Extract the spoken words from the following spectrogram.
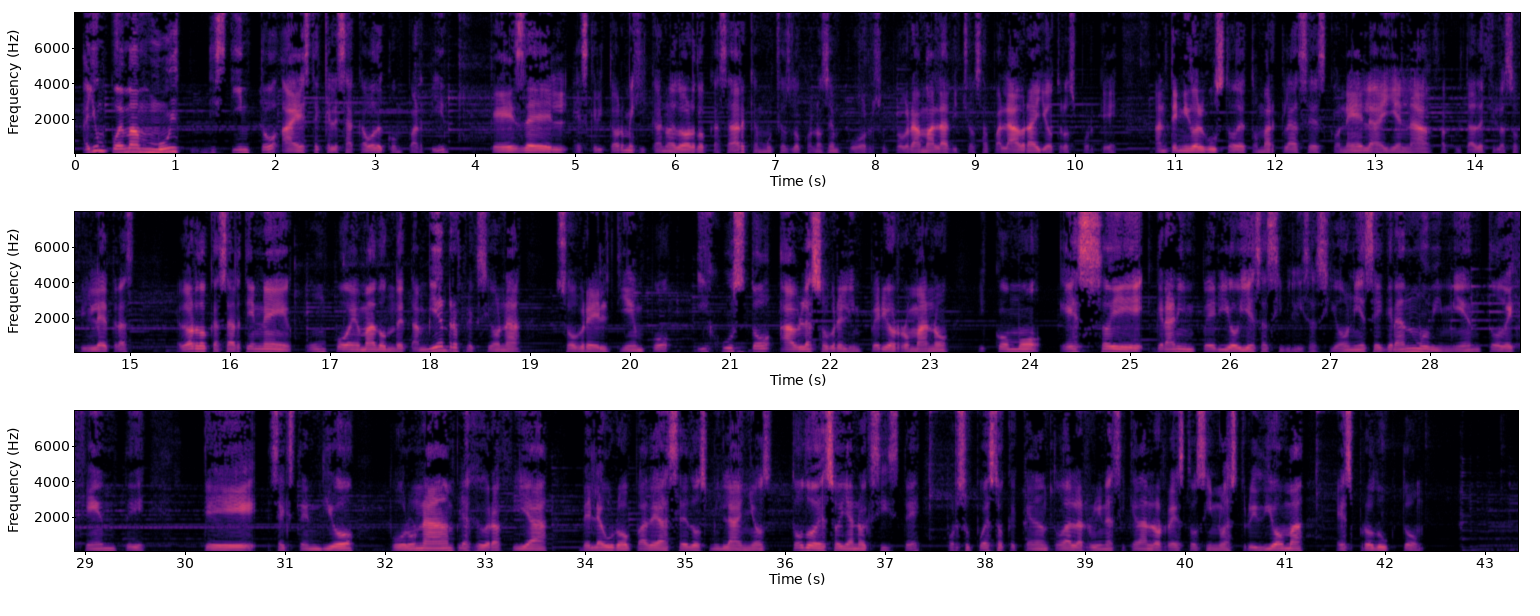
Hay un poema muy distinto a este que les acabo de compartir, que es del escritor mexicano Eduardo Casar, que muchos lo conocen por su programa La Dichosa Palabra y otros porque han tenido el gusto de tomar clases con él ahí en la Facultad de Filosofía y Letras. Eduardo Casar tiene un poema donde también reflexiona sobre el tiempo y justo habla sobre el imperio romano y cómo ese gran imperio y esa civilización y ese gran movimiento de gente que se extendió por una amplia geografía de la Europa de hace 2000 años, todo eso ya no existe. Por supuesto que quedan todas las ruinas y quedan los restos y nuestro idioma es producto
